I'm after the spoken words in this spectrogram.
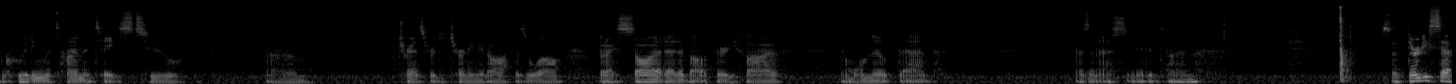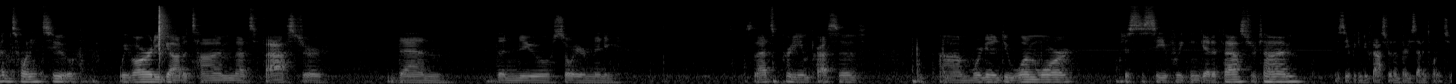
including the time it takes to um, transfer to turning it off as well. But I saw it at about 35, and we'll note that as an estimated time. So 37.22. We've already got a time that's faster than the new Sawyer Mini. So that's pretty impressive. Um, we're gonna do one more just to see if we can get a faster time. Let's see if we can do faster than 37.22.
